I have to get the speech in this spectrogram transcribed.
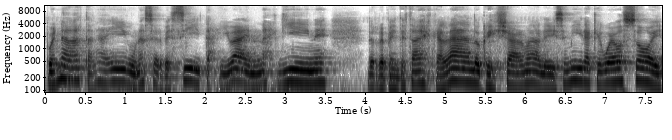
Pues nada, están ahí con unas cervecitas y va en unas guines. De repente están escalando. Chris Sharma le dice: Mira qué huevo soy.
